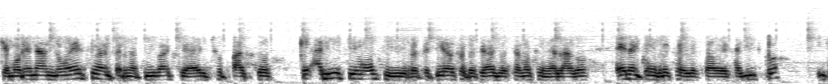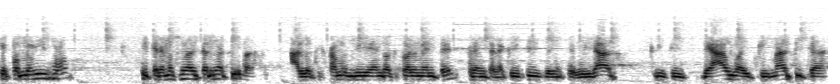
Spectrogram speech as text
que Morena no es una alternativa que ha hecho pactos clarísimos y repetidas ocasiones los hemos señalado en el Congreso del Estado de Jalisco y que por lo mismo, si tenemos una alternativa a lo que estamos viviendo actualmente frente a la crisis de inseguridad, crisis de agua y climática,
